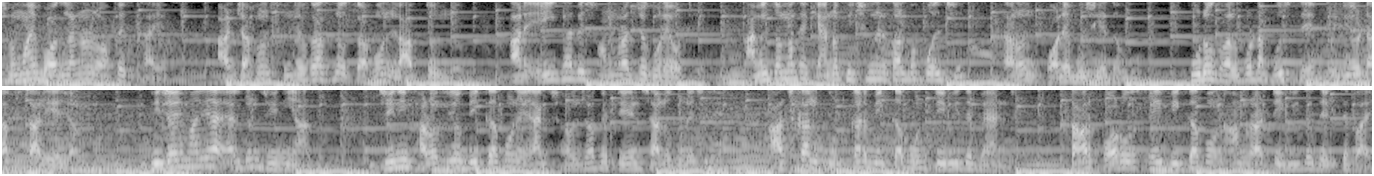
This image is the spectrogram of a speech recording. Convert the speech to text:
সময় বদলানোর অপেক্ষায়। আর যখন সুযোগ আসলো, তখন লাভ তুলল। আর এইভাবে সাম্রাজ্য গড়ে ওঠে। আমি তোমাকে কেন পিছনের গল্প বলছি? কারণ পরে বুঝিয়ে দেবো। পুরো গল্পটা বুঝতে ভিডিওটা চালিয়ে যাও। বিজয় মালিয়া একজন জিনিয়াস যিনি ভারতীয় বিজ্ঞাপনে এক ঝকঝকে ট্রেন্ড চালু করেছিলেন। আজকাল গুটকার বিজ্ঞাপন টিভিতে ব্যান্ড তারপরও সেই বিজ্ঞাপন আমরা টিভিতে দেখতে পাই।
